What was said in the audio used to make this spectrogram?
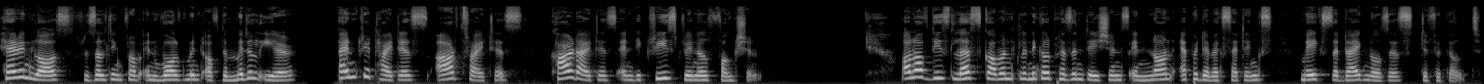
hearing loss resulting from involvement of the middle ear, pancreatitis, arthritis, carditis, and decreased renal function. All of these less common clinical presentations in non-epidemic settings makes the diagnosis difficult.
